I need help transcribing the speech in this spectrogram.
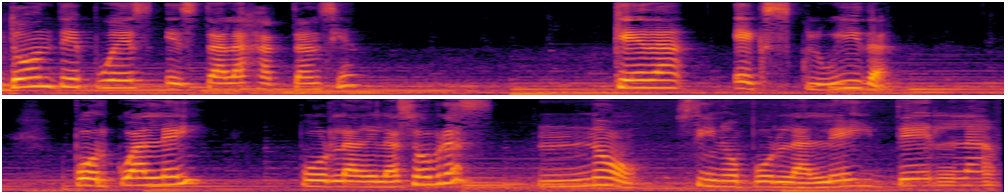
¿Dónde pues está la jactancia? Queda excluida. ¿Por cuál ley? ¿Por la de las obras? No, sino por la ley de la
